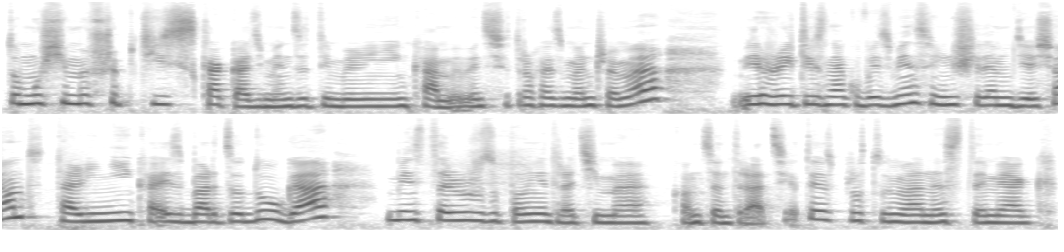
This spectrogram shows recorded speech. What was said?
to musimy szybciej skakać między tymi linijkami, więc się trochę zmęczymy. Jeżeli tych znaków jest więcej niż 70, ta linijka jest bardzo długa, więc też już zupełnie tracimy koncentrację. To jest po prostu związane z tym, jak,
